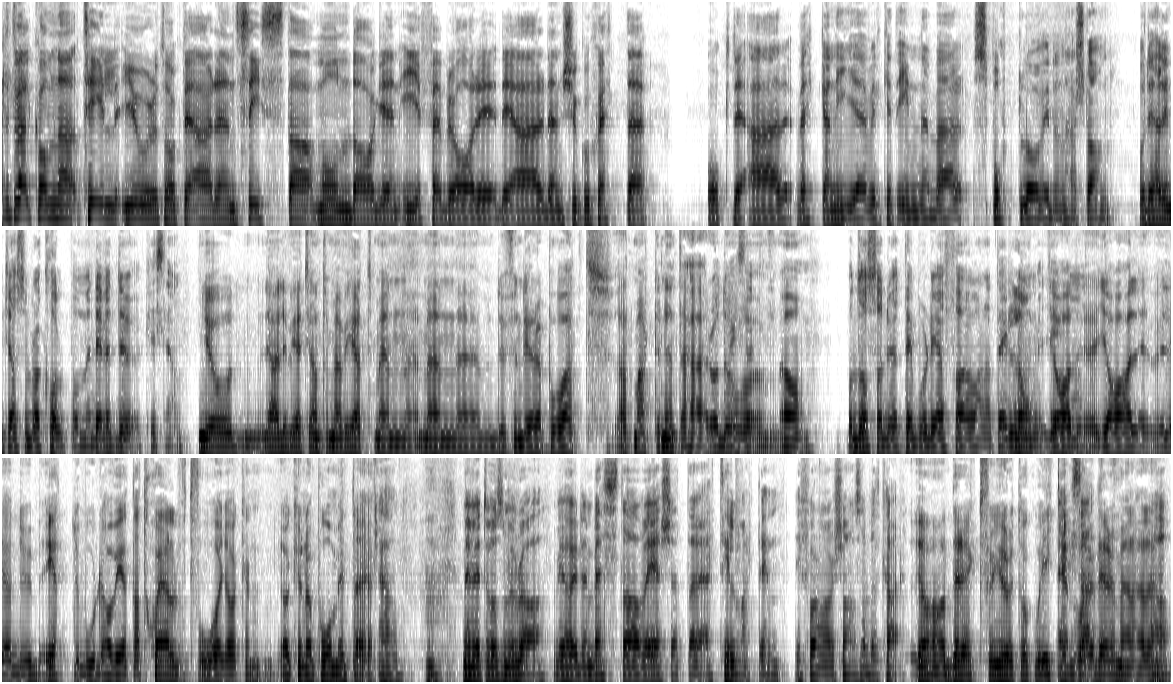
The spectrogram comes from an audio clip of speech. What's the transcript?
Hjärtligt välkomna till Eurotalk. Det är den sista måndagen i februari. Det är den 26 och det är vecka 9 vilket innebär sportlov i den här stan. Och det hade inte jag så bra koll på, men det vet du Christian? Jo, ja, det vet jag inte om jag vet, men, men eh, du funderar på att, att Martin inte är här. Och då, ja, Och då sa du att det borde jag förvarnat dig långt ja, innan. det- ja, eller du, ett, du borde ha vetat själv. Två, jag, kan, jag kunde ha påmint dig. Ja. Men vet du vad som är bra? Vi har ju den bästa av ersättare till Martin i form av Sean Sabetkar. Ja, direkt från Eurotalk Weekend. Var det det du menar? Eller? Ja.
